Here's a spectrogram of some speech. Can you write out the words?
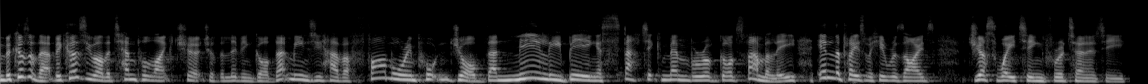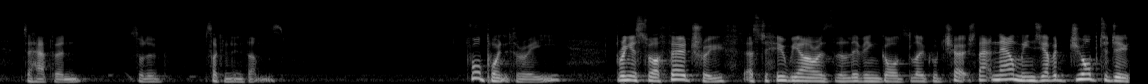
And because of that, because you are the temple like church of the living God, that means you have a far more important job than merely being a static member of God's family in the place where He resides, just waiting for eternity to happen, sort of sucking in your thumbs. 4.3 bring us to our third truth as to who we are as the living God's local church. That now means you have a job to do.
